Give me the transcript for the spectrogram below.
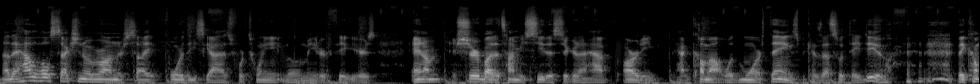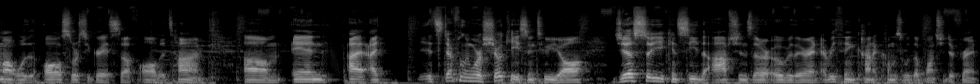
Now they have a whole section over on their site for these guys for 28 millimeter figures. And I'm sure by the time you see this, you're gonna have already had come out with more things because that's what they do. they come out with all sorts of great stuff all the time. Um, and I, I, it's definitely worth showcasing to y'all just so you can see the options that are over there and everything kind of comes with a bunch of different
